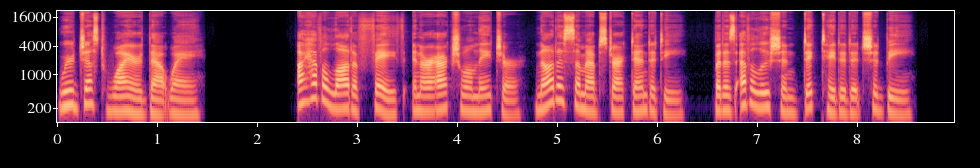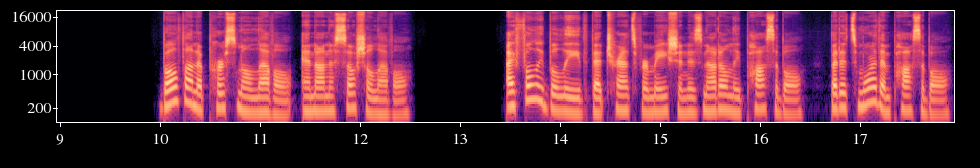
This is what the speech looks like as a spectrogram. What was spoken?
We're just wired that way. I have a lot of faith in our actual nature, not as some abstract entity, but as evolution dictated it should be. Both on a personal level and on a social level. I fully believe that transformation is not only possible, but it's more than possible.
